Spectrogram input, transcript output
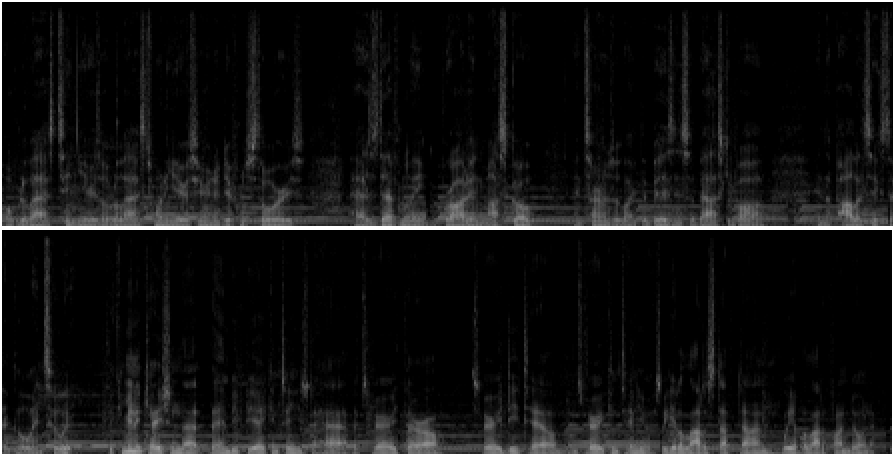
over the last 10 years, over the last 20 years, hearing the different stories has definitely broadened my scope in terms of like the business of basketball and the politics that go into it. The communication that the NBPA continues to have, it's very thorough, it's very detailed, it's very continuous. We get a lot of stuff done. We have a lot of fun doing it.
